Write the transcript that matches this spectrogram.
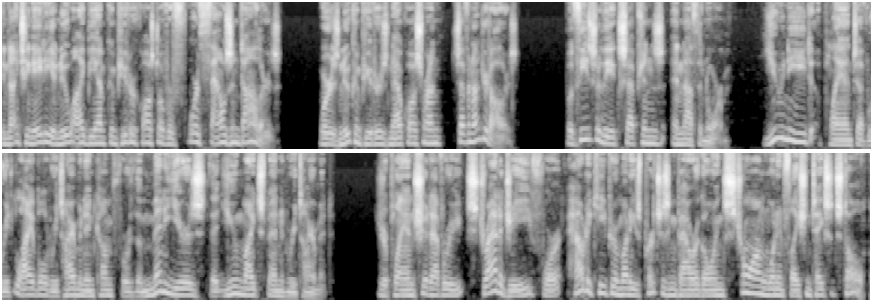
In 1980, a new IBM computer cost over $4,000, whereas new computers now cost around $700. But these are the exceptions and not the norm. You need a plan to have reliable retirement income for the many years that you might spend in retirement. Your plan should have a strategy for how to keep your money's purchasing power going strong when inflation takes its toll.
